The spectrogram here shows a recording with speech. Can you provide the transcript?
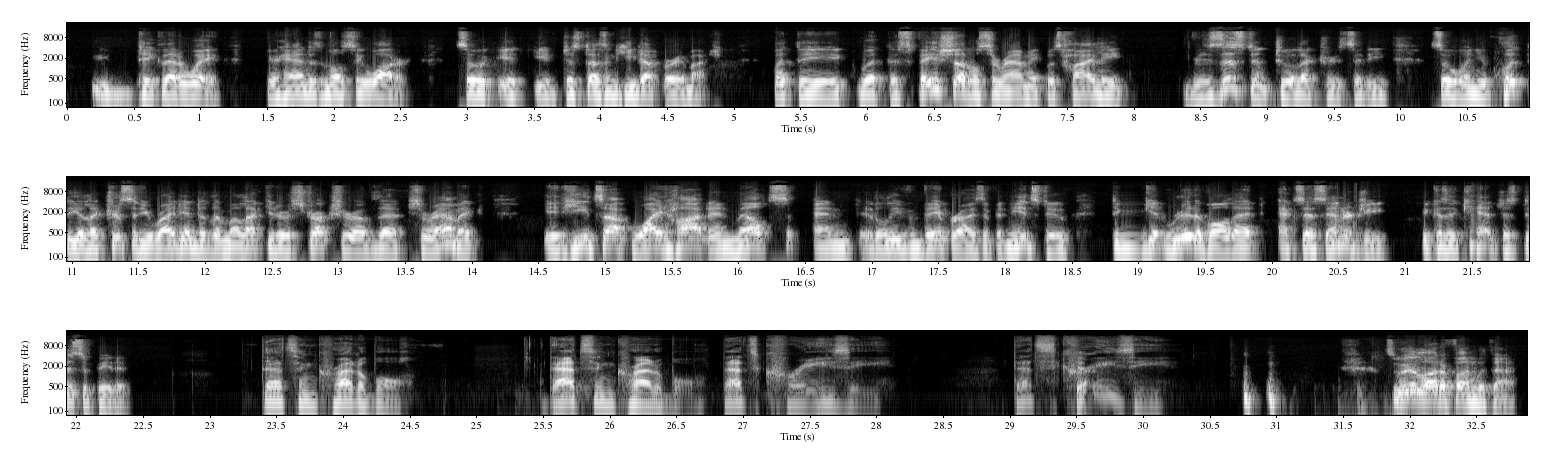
take that away. Your hand is mostly water, so it, it just doesn't heat up very much. But the but the space shuttle ceramic was highly resistant to electricity. So when you put the electricity right into the molecular structure of that ceramic, it heats up white hot and melts, and it'll even vaporize if it needs to to get rid of all that excess energy because it can't just dissipate it. That's incredible. That's incredible. That's crazy. That's crazy. So we had a lot of fun with that.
